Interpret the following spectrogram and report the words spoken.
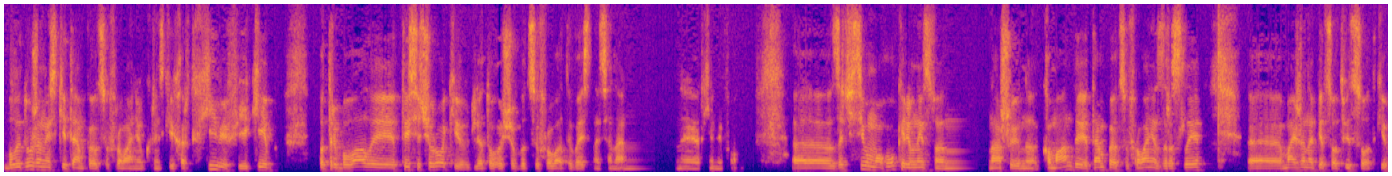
були дуже низькі темпи оцифрування українських архівів, які б потребували тисячу років для того, щоб оцифрувати весь національний архівний фонд. Е, За часів мого керівництва нашої команди темпи оцифрування зросли е, майже на 500%.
